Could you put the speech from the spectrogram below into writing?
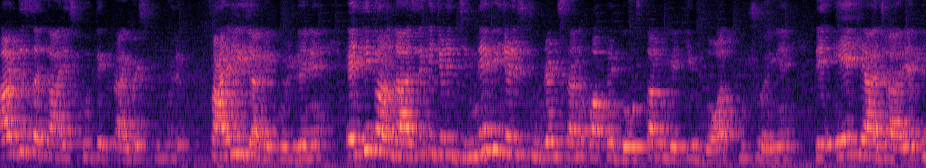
ਅਰਧ ਸਰਕਾਰੀ ਸਕੂਲ ਤੇ ਪ੍ਰਾਈਵੇਟ ਸਕੂਲ ਫਾਈਨਲੀ ਜਾ ਕੇ ਖੁੱਲ ਗਏ ਨੇ। ਇੱਥੇ ਤੁਹਾਨੂੰ ਦੱਸ ਦੇ ਕਿ ਜਿਹੜੇ ਜਿੰਨੇ ਵੀ ਜਿਹੜੇ ਸਟੂਡੈਂਟ ਸਨ ਉਹ ਆਪਣੇ ਦੋਸਤਾਂ ਨੂੰ ਮਿਲ ਕੇ ਬਹੁਤ ਖੁਸ਼ ਹੋਏ ਨੇ ਤੇ ਇਹ ਕਿਹਾ ਜਾ ਰਿਹਾ ਕਿ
